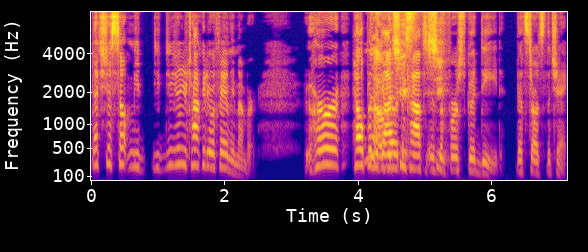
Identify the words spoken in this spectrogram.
That's just something you, you you're talking to a family member. Her helping No, the guy with the cops is the first good deed that starts the chain.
